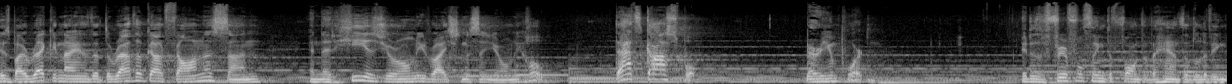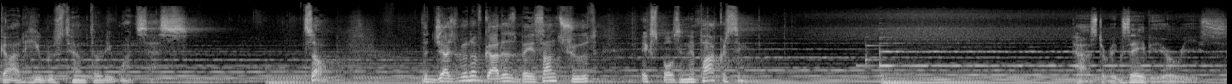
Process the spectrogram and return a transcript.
is by recognizing that the wrath of God fell on His Son and that He is your only righteousness and your only hope. That's gospel. Very important. It is a fearful thing to fall into the hands of the living God, Hebrews 10:31 says. So, the judgment of God is based on truth, exposing hypocrisy. Pastor Xavier Ries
